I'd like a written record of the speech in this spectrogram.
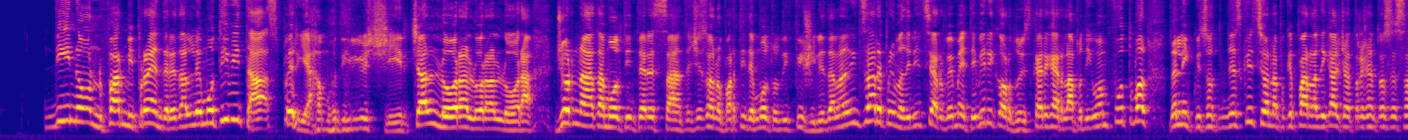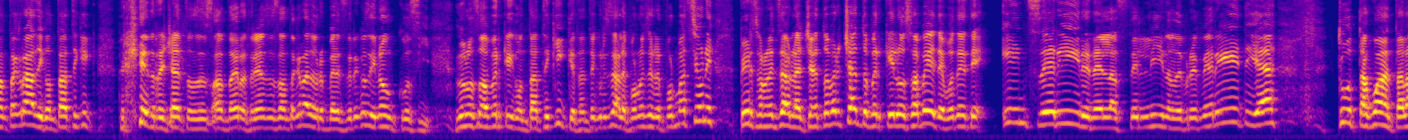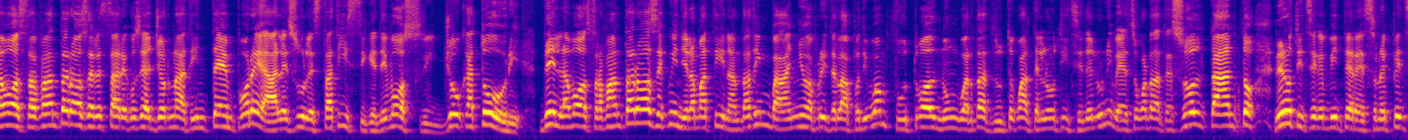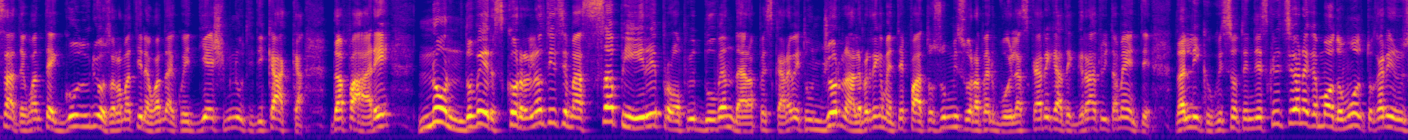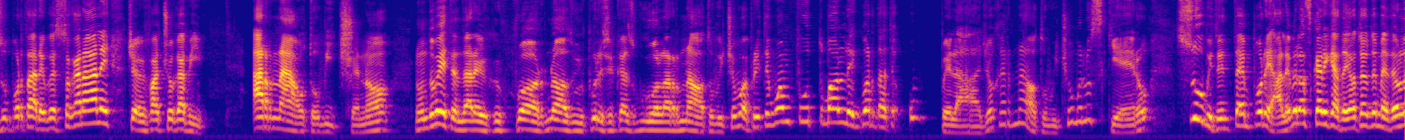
di non farmi prendere dall'emotività, speriamo di riuscirci. Allora, allora, allora, giornata molto interessante, ci sono partite molto difficili da analizzare. Prima di iniziare, ovviamente, vi ricordo di scaricare l'app di OneFootball, dal link qui sotto in descrizione, che parla di calcio a 360 gradi con tante kick. Perché 360 gradi? 360 gradi dovrebbe essere così, non così. Non lo so perché, con tante kick, tante curiosità, le informazioni e le informazioni, personalizzabili al 100%, perché lo sapete, potete inserire nella stellina dei preferiti, eh tutta quanta la vostra fantarosa e restare così aggiornati in tempo reale sulle statistiche dei vostri giocatori della vostra fantarosa e quindi la mattina andate in bagno, aprite l'app di OneFootball, non guardate tutte quante le notizie dell'universo, guardate soltanto le notizie che vi interessano e pensate quant'è godurioso la mattina quando hai quei 10 minuti di cacca da fare, non dover scorrere le notizie ma sapere proprio dove andare a pescare. Avete un giornale praticamente fatto su misura per voi, la scaricate gratuitamente dal link qui sotto in descrizione che è un modo molto carino di supportare questo canale cioè vi faccio capire. Arnautovic, no? Non dovete andare fa Arnautovic, pure cercare su Google Arnautovic. Voi aprite OneFootball e guardate un Pelagio, Arnautovic, come lo schiero, subito in tempo reale. Ve la scaricate gratuitamente,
